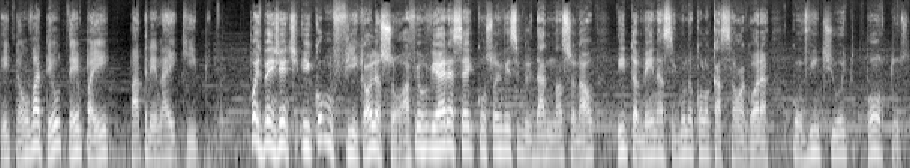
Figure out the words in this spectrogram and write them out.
Então vai ter o tempo aí para treinar a equipe. Pois bem, gente, e como fica? Olha só, a Ferroviária segue com sua invencibilidade nacional e também na segunda colocação agora com 28 pontos.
